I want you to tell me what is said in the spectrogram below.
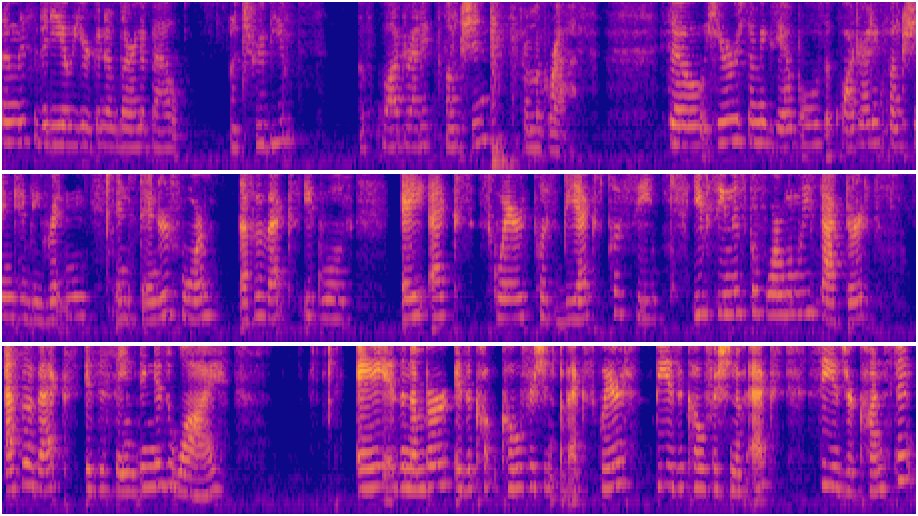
In this video, you're going to learn about attributes of quadratic functions from a graph. So here are some examples. A quadratic function can be written in standard form. f of x equals ax squared plus bx plus c. You've seen this before when we factored. f of x is the same thing as y. a is a number, is a co coefficient of x squared. b is a coefficient of x. c is your constant.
